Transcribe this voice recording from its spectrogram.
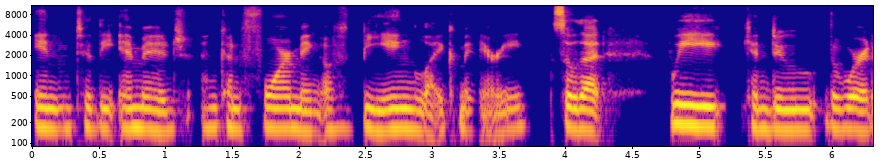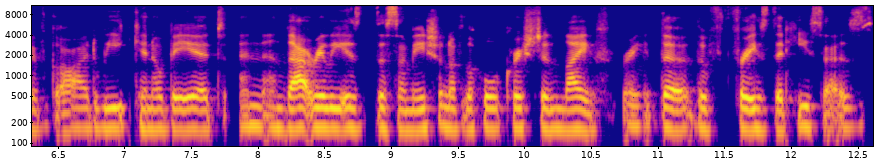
into the image and conforming of being like Mary so that we can do the word of God, we can obey it. And, and that really is the summation of the whole Christian life, right? The the phrase that he says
